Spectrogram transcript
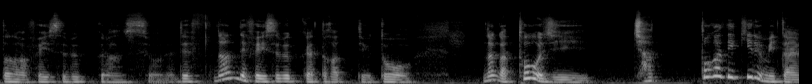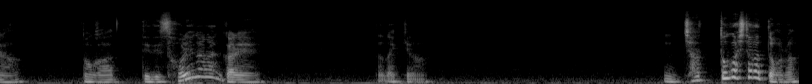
たのが Facebook なんですよね。でなんで Facebook やったかっていうとなんか当時チャットができるみたいなのがあってでそれがなんかねなんだっけな。うんチャットがしたかったのかな。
